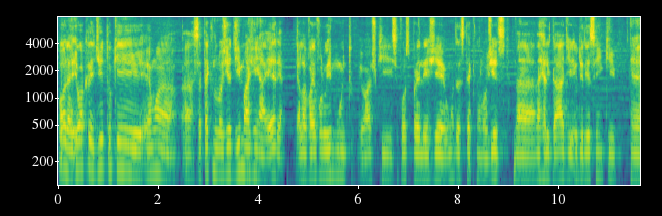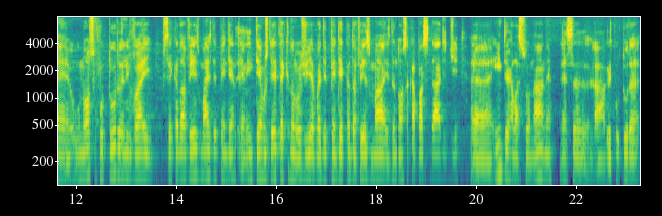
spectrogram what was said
Olha, eu acredito que é uma essa tecnologia de imagem aérea ela vai evoluir muito. Eu acho que se fosse para eleger uma das tecnologias, na, na realidade eu diria assim que é, o nosso futuro ele vai ser cada vez mais dependente é, em termos de tecnologia, vai depender cada vez mais da nossa capacidade de é, interrelacionar, né? Essa a agricultura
